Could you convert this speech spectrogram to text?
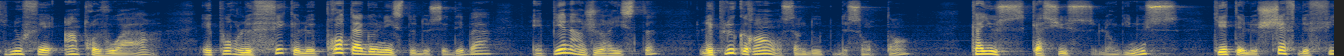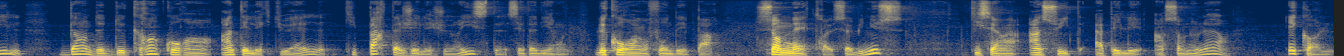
qui nous fait entrevoir et pour le fait que le protagoniste de ce débat est bien un juriste, le plus grand sans doute de son temps, Caius Cassius Longinus, qui était le chef de file dans de, grands courants intellectuels qui partageaient les juristes, c'est-à-dire le courant fondé par son maître Sabinus, qui sera ensuite appelé en son honneur école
